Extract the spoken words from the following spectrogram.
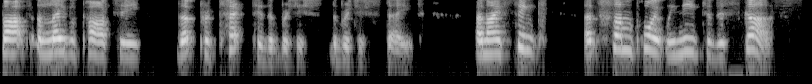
but a Labour Party that protected the British the British state. And I think at some point we need to discuss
